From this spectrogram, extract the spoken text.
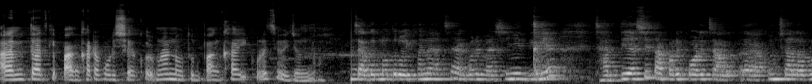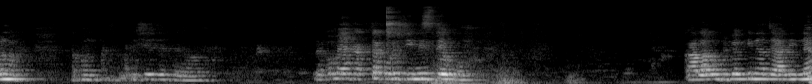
আর আমি তো আজকে পাংখাটা পরিষ্কার করব না নতুন পাংখা ই করেছি ওই জন্য। চাদর মতো ওইখানে আছে একবারে মেশিনে দিয়ে ঝাড় দিয়ে আসি তারপরে পরে চাল এখন চালাবো না। এখন এসে যেতে হবে। এরকম এক একটা করে জিনিস দেবো। কালা উঠবে কিনা জানি না।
